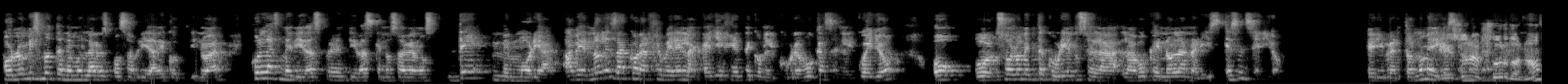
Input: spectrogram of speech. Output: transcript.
Por lo mismo tenemos la responsabilidad de continuar con las medidas preventivas que no sabemos de memoria. A ver, ¿no les da coraje ver en la calle gente con el cubrebocas en el cuello o, o solamente cubriéndose la, la boca y no la nariz? ¿Es en serio? Heriberto, no me digas. Es un absurdo, ¿no?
